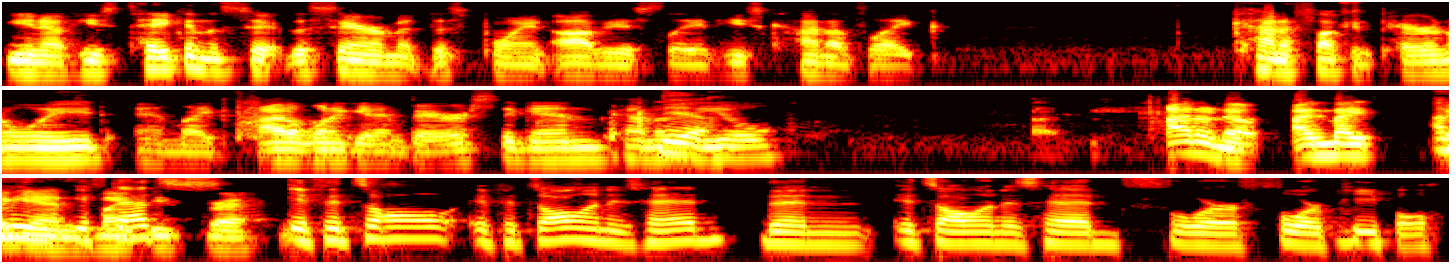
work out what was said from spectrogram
you know he's taken the the serum at this point obviously and he's kind of like kind of fucking paranoid and like i don't want to get embarrassed again kind of Yeah. deal i don't know i might I mean, again if might be that's if it's all if it's all in his head, then it's all in his head for four people.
